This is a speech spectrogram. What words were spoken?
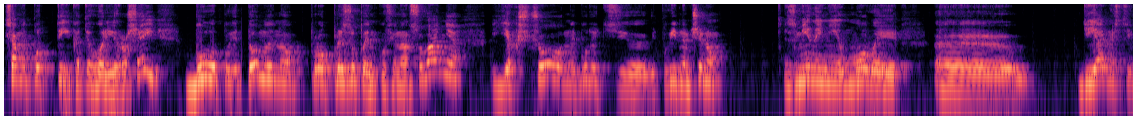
саме по тій категорії грошей було повідомлено про призупинку фінансування, якщо не будуть е, відповідним чином змінені умови е, діяльності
